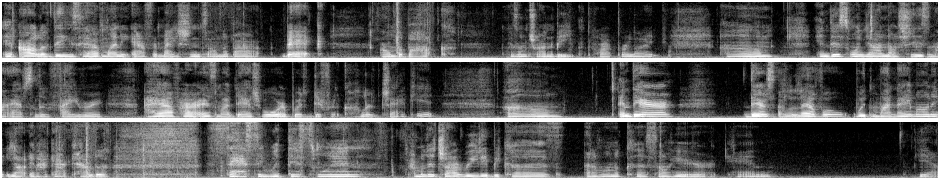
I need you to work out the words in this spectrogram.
And all of these have money affirmations on the back, on the box. Because I'm trying to be proper like. Um, and this one, y'all know she's my absolute favorite. I have her as my dashboard, but a different colored jacket. Um, and there, there's a level with my name on it, y'all. And I got kind of sassy with this one. I'm gonna let y'all read it because I don't want to cuss on here. And yeah,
